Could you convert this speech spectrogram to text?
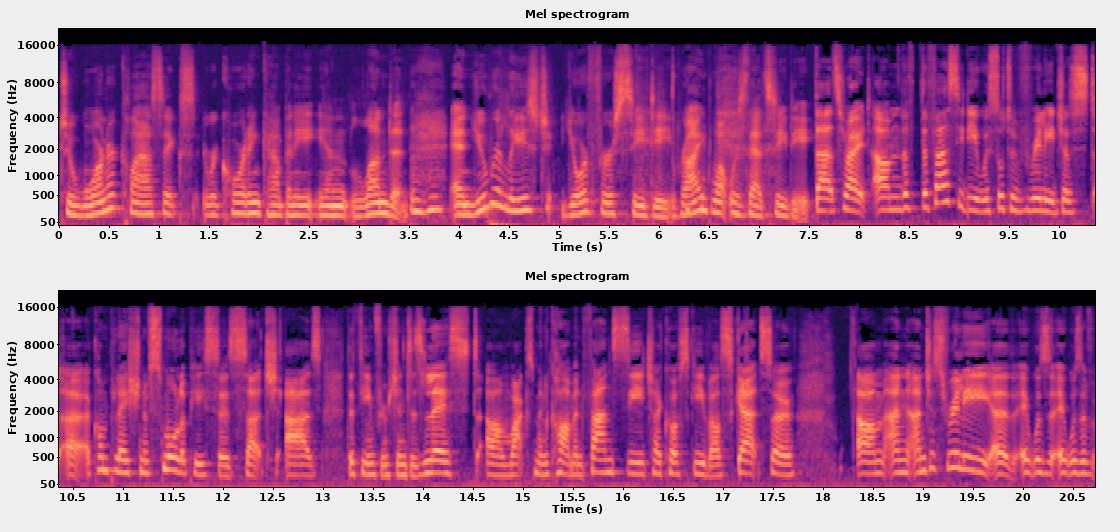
to Warner Classics Recording Company in London. Mm-hmm. And you released your first CD, right? what was that CD? That's right. Um, the, the, first CD was sort of really just a, a, compilation of smaller pieces, such as the theme from Schindler's List, um, Waxman Carmen Fancy, Tchaikovsky, Valsquette. So um, and and just really, uh, it was it was a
